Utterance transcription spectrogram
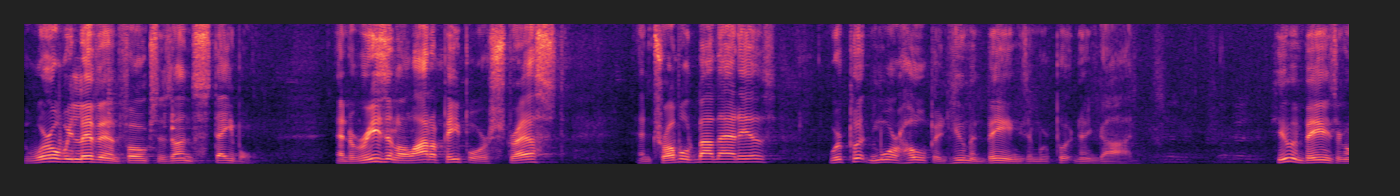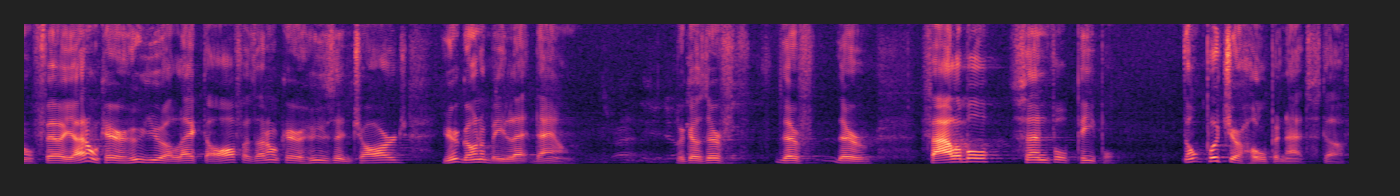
The world we live in, folks, is unstable. And the reason a lot of people are stressed and troubled by that is we're putting more hope in human beings than we're putting in God. Human beings are going to fail you. I don't care who you elect to office, I don't care who's in charge, you're going to be let down because they're, they're, they're fallible, sinful people. Don't put your hope in that stuff.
